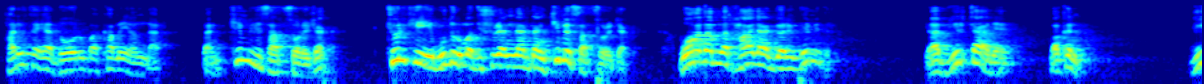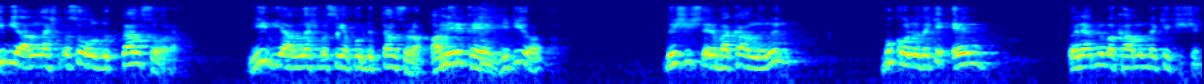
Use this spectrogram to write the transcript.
haritaya doğru bakamayanlar, ben kim hesap soracak? Türkiye'yi bu duruma düşürenlerden kim hesap soracak? Bu adamlar hala görevde midir? Ya bir tane, bakın Libya anlaşması olduktan sonra, Libya anlaşması yapıldıktan sonra Amerika'ya gidiyor, Dışişleri Bakanlığı'nın bu konudaki en önemli makamındaki kişi.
